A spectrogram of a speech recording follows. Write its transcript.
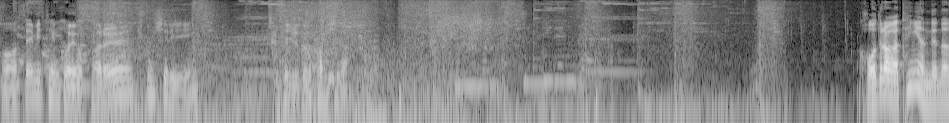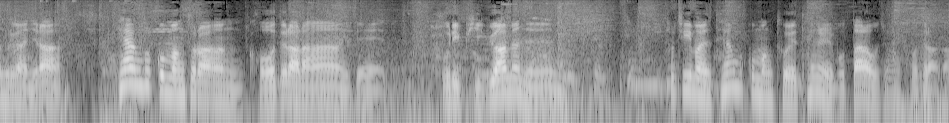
어, 세미 탱커의 역할을 충실히 해주도록 합시다. 거드라가 탱이 안 된다는 소리가 아니라 태양불꽃망토랑 거드라랑 이제 둘이 비교하면은 솔직히 말해서 태양불꽃망토의 탱을 못 따라오죠 거드라가.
